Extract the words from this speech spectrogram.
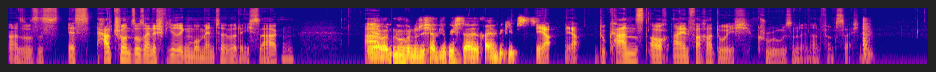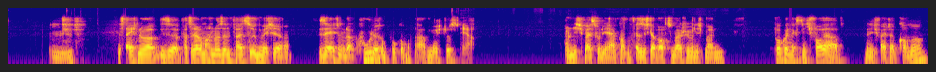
Also es ist, es hat schon so seine schwierigen Momente, würde ich sagen. Ja, Aber aber nur wenn du dich halt wirklich da reinbegibst. So. ja, ja, du kannst auch einfacher durchcruisen, in Anführungszeichen. Mhm. Das ist eigentlich nur, diese Verzerrungen machen nur Sinn, falls du irgendwelche seltenen oder cooleren Pokémon haben möchtest Ja, und nicht weißt, wo die herkommen. Also ich glaube auch zum Beispiel, wenn ich meinen Pokédex nicht voll habe, wenn ich weiterkomme,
